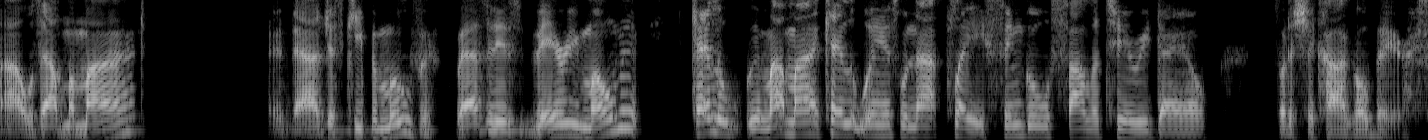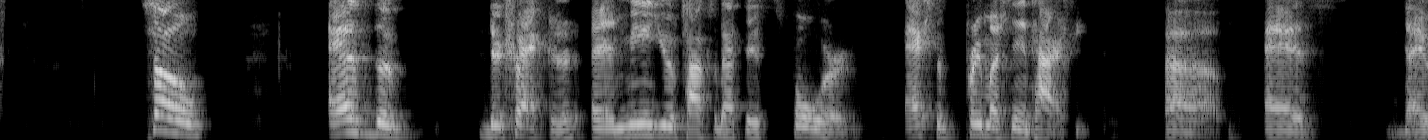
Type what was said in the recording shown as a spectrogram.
I was out of my mind, and I just keep it moving. But as of this very moment, Caleb, in my mind, Caleb Williams will not play a single solitary down for the Chicago Bears. So, as the detractor, and me and you have talked about this for actually pretty much the entire season, uh, as they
